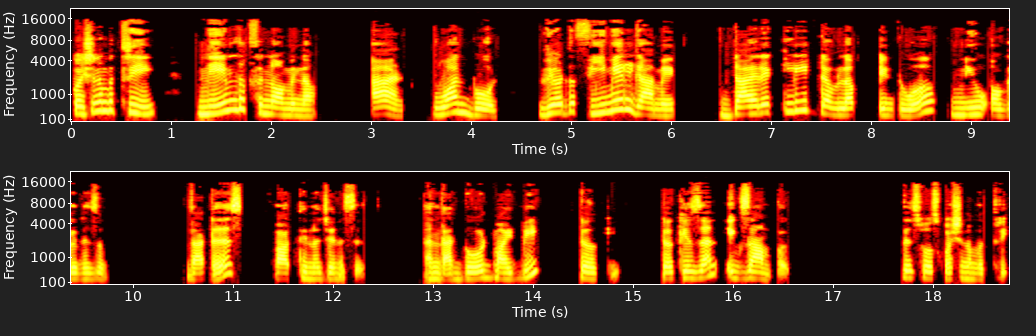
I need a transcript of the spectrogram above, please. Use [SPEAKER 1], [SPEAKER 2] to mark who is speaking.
[SPEAKER 1] Question number three. Name the phenomena and one bird where the female gamete directly developed into a new organism. That is parthenogenesis. And that bird might be turkey. Turkey is an example. This was question number three.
